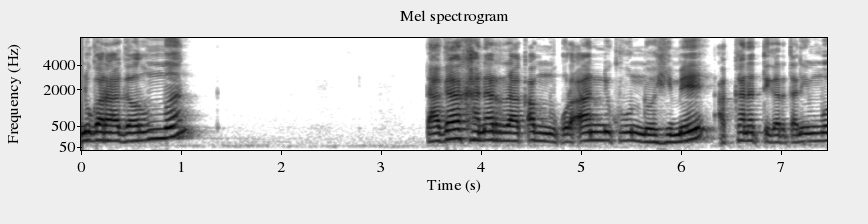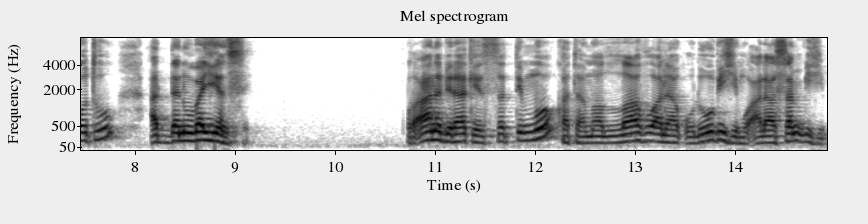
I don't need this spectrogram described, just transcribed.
Nu garaagarummaan dhagaa kanarraa qabnu qura'aanni kun nu himee akkanatti gartanii immootu adda nu bayyanse qura'aana biraa keessatti immoo katama allaahu alaa quluubihim alaa sam'ihim.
